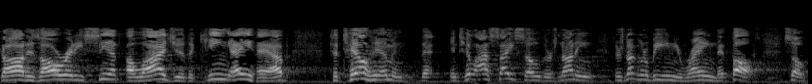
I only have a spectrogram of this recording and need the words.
God has already sent Elijah to King Ahab to tell him that until I say so, there's not, any, there's not going to be any rain that falls. So,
